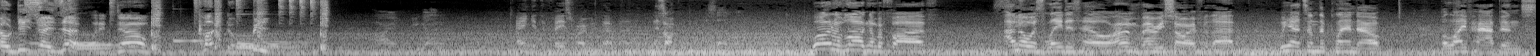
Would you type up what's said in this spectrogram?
yo, DJ Zeb. What it do? Cut the beat. Alright, you got it. I ain't get the face right with that, man. It's all good. What's up, man? Welcome to vlog number five. I know it's late as hell. I'm very sorry for that. We had something planned out, but life happens.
